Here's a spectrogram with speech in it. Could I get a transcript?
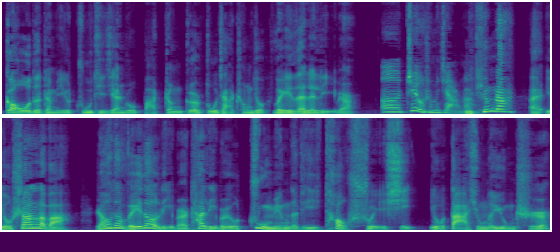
高的这么一个主体建筑，把整个度假城就围在了里边。嗯，这有什么讲呢？你听着，哎，有山了吧？然后它围到里边，它里边有著名的这一套水系，有大型的泳池，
